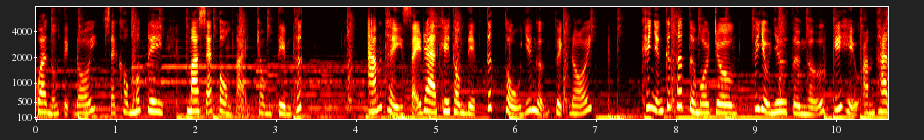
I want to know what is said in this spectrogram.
qua ngưỡng tuyệt đối sẽ không mất đi mà sẽ tồn tại trong tiềm thức. Ám thị xảy ra khi thông điệp tích thụ dưới ngưỡng tuyệt đối. Khi những kích thích từ môi trường, ví dụ như từ ngữ, ký hiệu âm thanh,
